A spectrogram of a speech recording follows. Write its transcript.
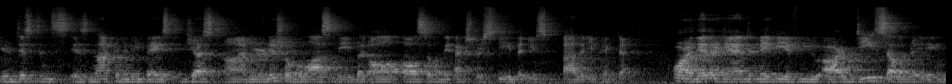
your distance is not going to be based just on your initial velocity, but all, also on the extra speed that you, uh, that you picked up. Or on the other hand, maybe if you are decelerating,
